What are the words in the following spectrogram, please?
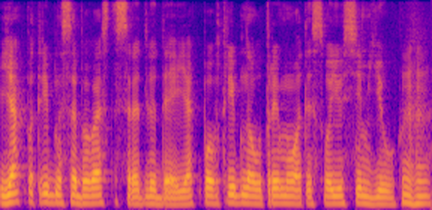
як потрібно себе вести серед людей, як потрібно утримувати свою сім'ю. Е,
